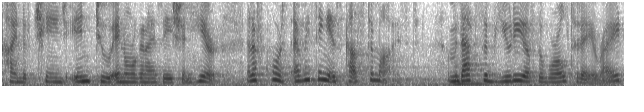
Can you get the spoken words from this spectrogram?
kind of change into an organization here. And of course, everything is customized. I mean, that's the beauty of the world today, right?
